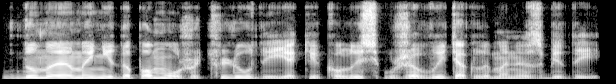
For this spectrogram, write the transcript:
Думаю, мені допоможуть люди, які колись уже витягли мене з біди.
